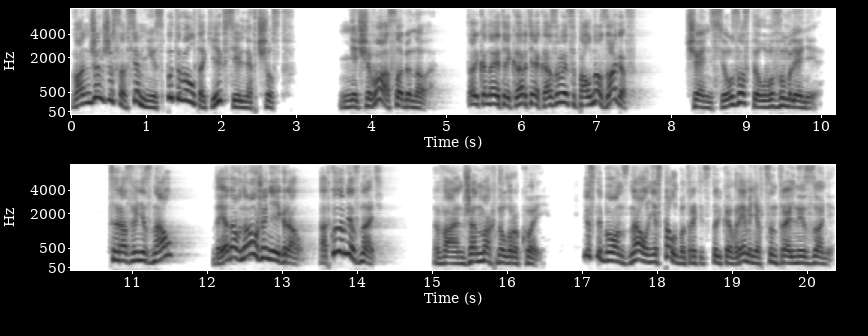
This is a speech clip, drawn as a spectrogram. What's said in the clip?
Ван Джен же совсем не испытывал таких сильных чувств. «Ничего особенного. Только на этой карте оказывается полно загов». Чэнь Сю застыл в изумлении. «Ты разве не знал? Да я давно уже не играл. Откуда мне знать?» Ван Джен махнул рукой. Если бы он знал, не стал бы тратить столько времени в центральной зоне.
